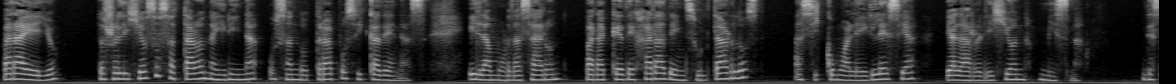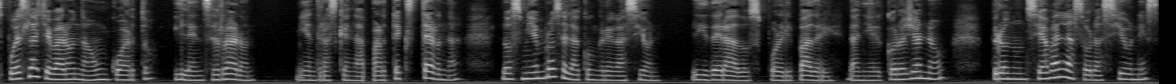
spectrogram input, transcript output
Para ello, los religiosos ataron a Irina usando trapos y cadenas y la amordazaron para que dejara de insultarlos, así como a la iglesia y a la religión misma. Después la llevaron a un cuarto y la encerraron, mientras que en la parte externa los miembros de la congregación, liderados por el padre Daniel Corollano, pronunciaban las oraciones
